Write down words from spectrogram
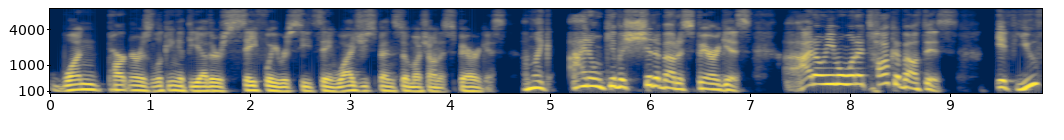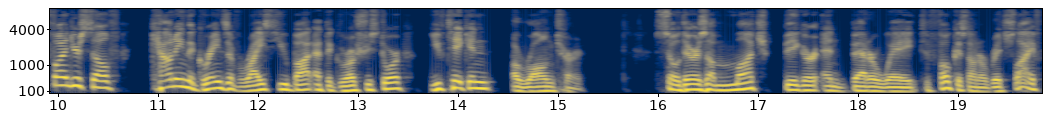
one partner is looking at the other's Safeway receipt saying, why'd you spend so much on asparagus? I'm like, I don't give a shit about asparagus. I don't even want to talk about this. If you find yourself counting the grains of rice you bought at the grocery store, you've taken a wrong turn. So there's a much bigger and better way to focus on a rich life.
